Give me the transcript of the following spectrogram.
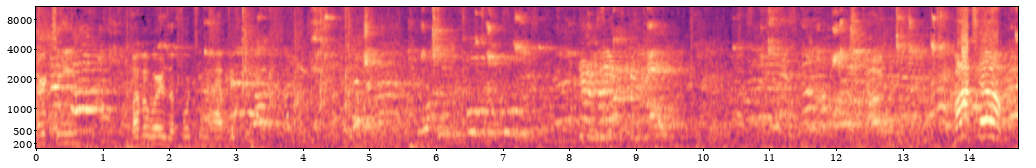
13. Bubba wears a 14 and a half, 15. Box out!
